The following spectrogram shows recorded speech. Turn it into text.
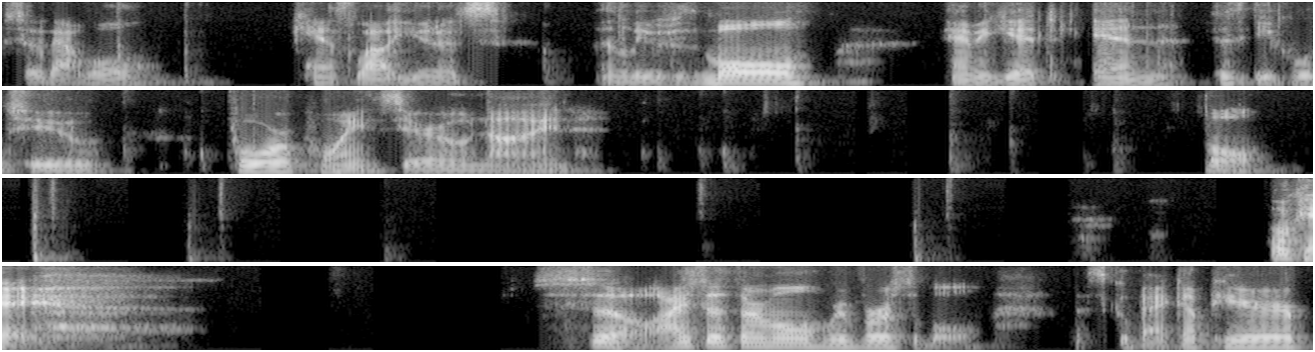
So that will cancel out units and leave us with mole and we get n is equal to 4.09 mole. Okay. So isothermal reversible. Let's go back up here.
